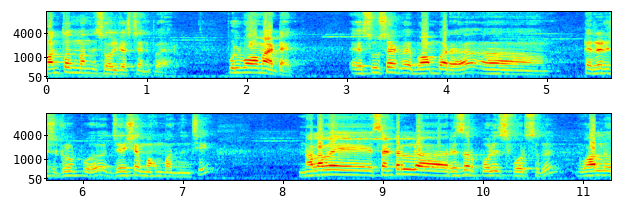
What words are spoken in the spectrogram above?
పంతొమ్మిది మంది సోల్జర్స్ చనిపోయారు. Pulwama attack suicide by bomber terrorist group Jaish-e Mohammed నుంచి నలభై సెంట్రల్ రిజర్వ్ పోలీస్ ఫోర్సులు వాళ్ళు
